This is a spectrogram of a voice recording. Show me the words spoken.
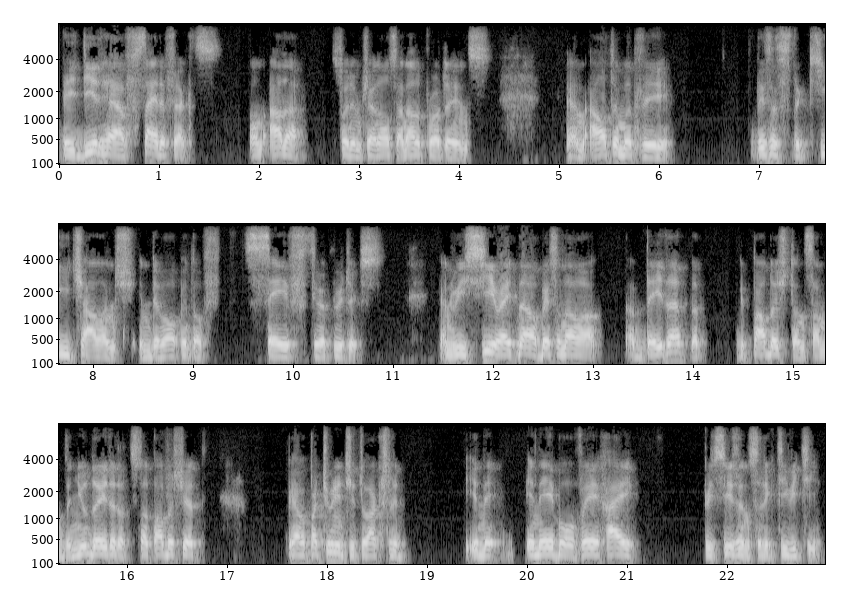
They did have side effects on other sodium channels and other proteins. And ultimately, this is the key challenge in development of safe therapeutics. And we see right now, based on our uh, data that we published and some of the new data that's not published yet, we have opportunity to actually enable very high precision selectivity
